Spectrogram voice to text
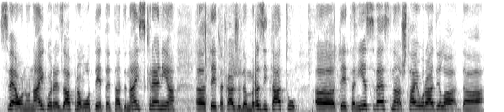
sve ono najgore, zapravo teta je tad najiskrenija. Teta kaže da mrzi tatu. Teta nije svesna šta je uradila da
